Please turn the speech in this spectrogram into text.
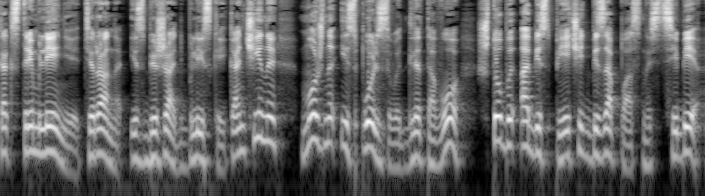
как стремление тирана избежать близкой кончины можно использовать для того, чтобы обеспечить безопасность себе.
